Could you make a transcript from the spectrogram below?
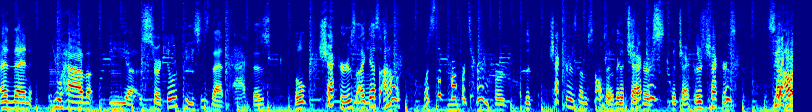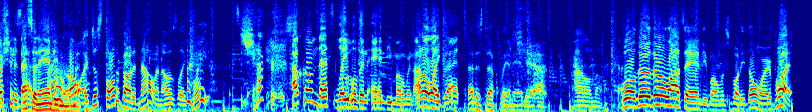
And then you have the uh, circular pieces that act as little checkers. I guess, I don't. What's the proper term for the checkers themselves? The- Are they the checkers. The checkers. They're checkers? See, kind of question is thinking- That's an Andy I don't know. moment. I just thought about it now, and I was like, wait, checkers? How come that's labeled an Andy moment? I don't like that. That is definitely an Andy. Yeah, I don't know. well, there there are lots of Andy moments, buddy. Don't worry. But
